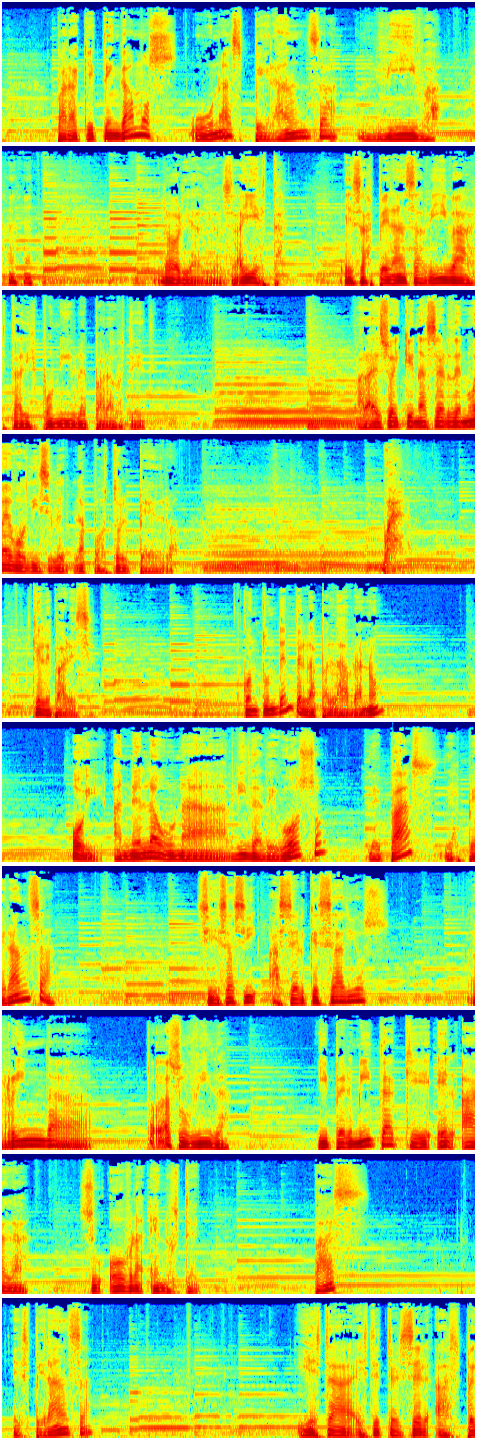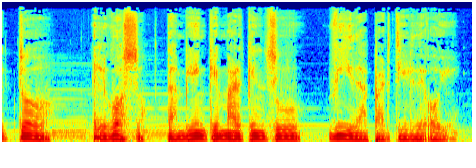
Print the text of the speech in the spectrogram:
para que tengamos una esperanza viva. Gloria a Dios, ahí está. Esa esperanza viva está disponible para usted. Para eso hay que nacer de nuevo, dice el apóstol Pedro. Bueno, ¿qué le parece? Contundente la palabra, ¿no? Hoy anhela una vida de gozo, de paz, de esperanza. Si es así, acérquese a Dios, rinda toda su vida y permita que Él haga su obra en usted. Paz, esperanza y esta, este tercer aspecto, el gozo, también que marque en su vida a partir de hoy.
